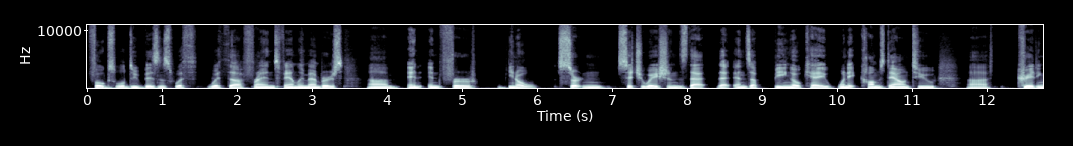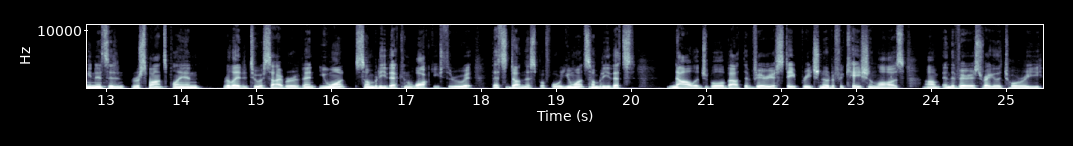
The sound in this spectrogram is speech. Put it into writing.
folks will do business with with uh, friends, family members, um, and and for you know certain situations that that ends up being okay. When it comes down to uh, creating an incident response plan related to a cyber event, you want somebody that can walk you through it that's done this before. You want somebody that's knowledgeable about the various state breach notification laws um, and the various regulatory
